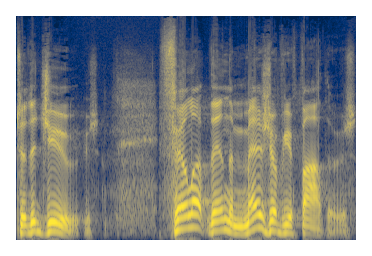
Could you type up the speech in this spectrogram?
to the Jews, Fill up then the measure of your fathers,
